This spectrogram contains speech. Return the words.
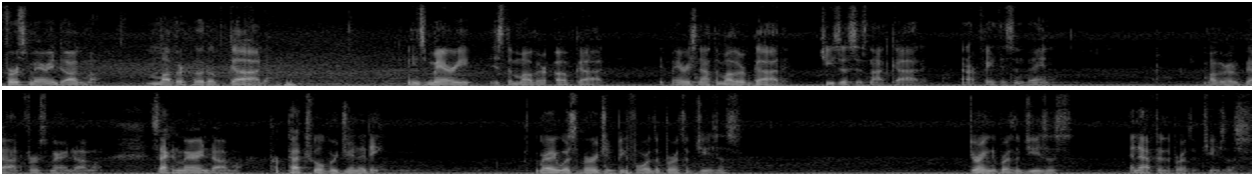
First Marian dogma motherhood of God means Mary is the mother of God. If Mary's not the mother of God, Jesus is not God, and our faith is in vain. Motherhood of God, first Marian dogma. Second Marian dogma, perpetual virginity. Mary was virgin before the birth of Jesus, during the birth of Jesus, and after the birth of Jesus.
